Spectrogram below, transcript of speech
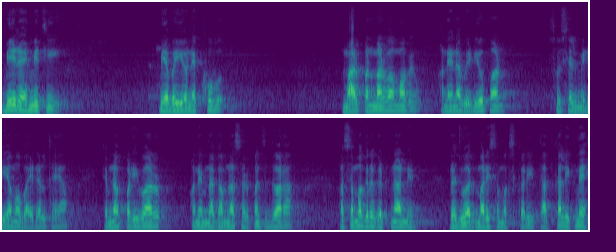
બે રહેમીથી બે ભાઈઓને ખૂબ માર પણ મારવામાં આવ્યો અને એના વીડિયો પણ સોશિયલ મીડિયામાં વાયરલ થયા. એમના પરિવાર અને એમના ગામના સરપંચ દ્વારા આ સમગ્ર ઘટનાની રજૂઆત મારી સમક્ષ કરી. તાત્કાલિક મેં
